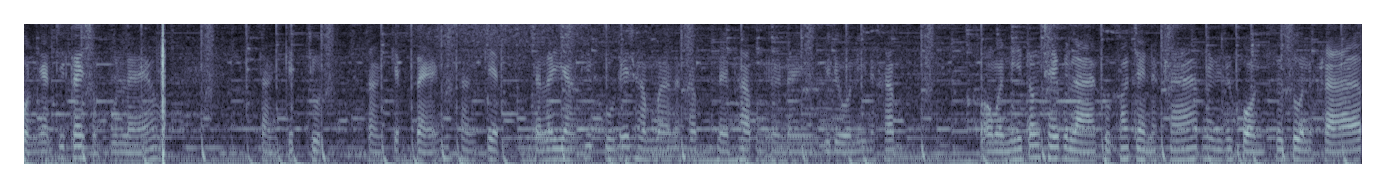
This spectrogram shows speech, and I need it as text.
ผลงานที่ใกล้สมบูรณ์แล้ว สังเกตจุด สังเกตแสง สังเกตแต่ละอย่างที่ครูได้ทำมานะครับ ในภาพอื่นในวิดีโอนี้นะครับของแบบนี้ต้องใช้เวลาครูเข้าใจนะครับนักเรียนทุกคนสู้ๆนะครับ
